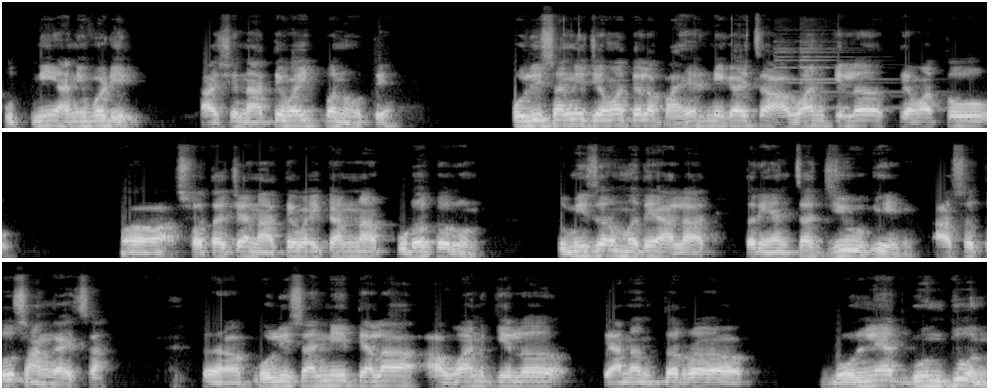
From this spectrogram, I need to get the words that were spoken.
पुतणी आणि वडील असे नातेवाईक पण होते. पोलिसांनी जेव्हा त्याला बाहेर निघायचं आवाहन केलं तेव्हा तो स्वतःच्या नातेवाईकांना पुढं करून तुम्ही जर मध्ये आलात तर यांचा जीव घेईन असं तो सांगायचा. पोलिसांनी त्याला आव्हान केलं त्यानंतर बोलण्यात गुंतून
